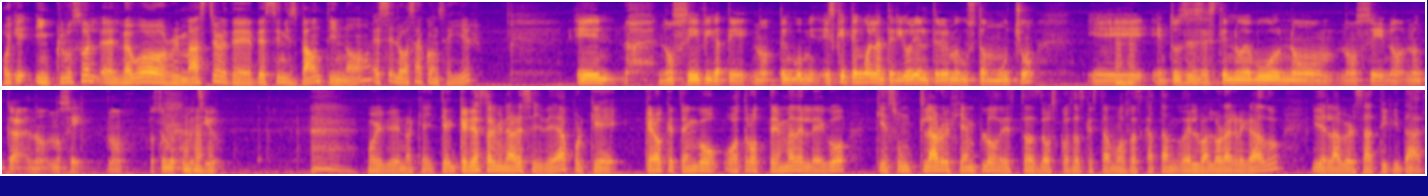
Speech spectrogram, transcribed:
Oye, eh, incluso el, el, nuevo remaster de Destiny's Bounty, ¿no? ¿Ese lo vas a conseguir? Eh, no sé, fíjate, no tengo, es que tengo el anterior y el anterior me gusta mucho. Eh, entonces este nuevo no, no sé, no, no, no, no sé, no, no estoy muy convencido. muy bien, ok. Querías terminar esa idea porque creo que tengo otro tema de Lego que es un claro ejemplo de estas dos cosas que estamos rescatando del valor agregado y de la versatilidad.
